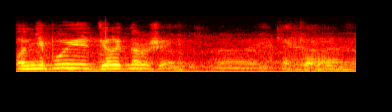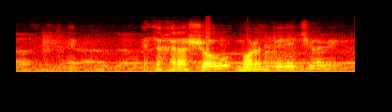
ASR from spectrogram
Он не будет делать нарушения. Это, это хорошо может беречь человека.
